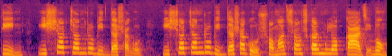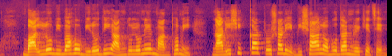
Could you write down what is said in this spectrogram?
তিন, ঈশ্বরচন্দ্র বিদ্যাসাগর। ঈশ্বরচন্দ্র বিদ্যাসাগর সমাজ সংস্কারমূলক কাজ এবং বাল্যবিবাহ বিরোধী আন্দোলনের মাধ্যমে নারী শিক্ষার প্রসারে বিশাল অবদান রেখেছেন।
